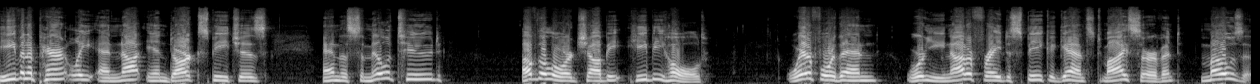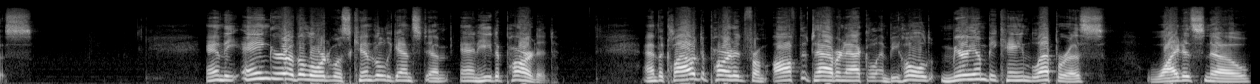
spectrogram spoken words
even apparently and not in dark speeches, and the similitude of the Lord shall be he behold. Wherefore then were ye not afraid to speak against my servant Moses? And the anger of the Lord was kindled against him, and he departed. And the cloud departed from off the tabernacle, and behold, Miriam became leprous, white as snow.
